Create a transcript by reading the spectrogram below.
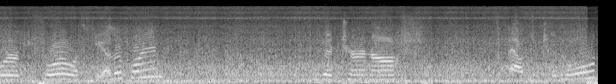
were before with the other plane. I'm to turn off altitude hold.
